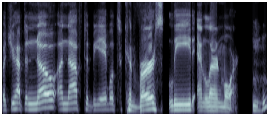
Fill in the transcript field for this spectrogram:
but you have to know enough to be able to converse, lead, and learn more. Mm-hmm.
